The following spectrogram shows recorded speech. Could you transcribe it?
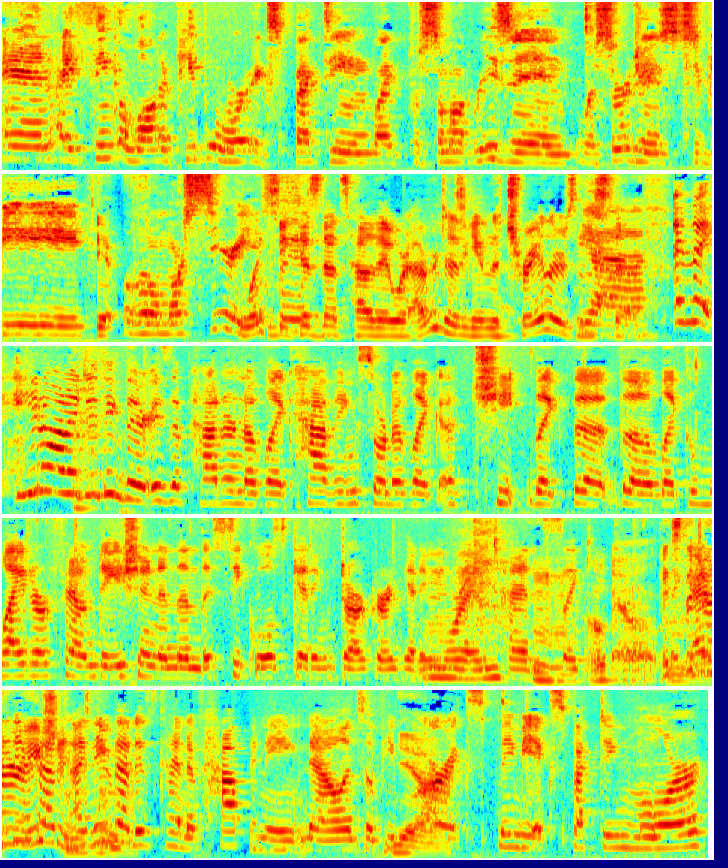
And I think a lot of people were expecting, like, for some odd reason, Resurgence to be Yeah. a little more serious. Once they- because that's how they were advertising it in the trailers and Yeah. stuff. And I, you know, and I do think there is a pattern of like having sort of like a cheat, like the the like lighter foundation, and then the sequels getting darker and getting more mm-hmm. intense. Mm-hmm. Like you Okay. know, It's like, the I think that's- generation I think that is kind of happening now, and so people Yeah. are ex- maybe expecting more.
